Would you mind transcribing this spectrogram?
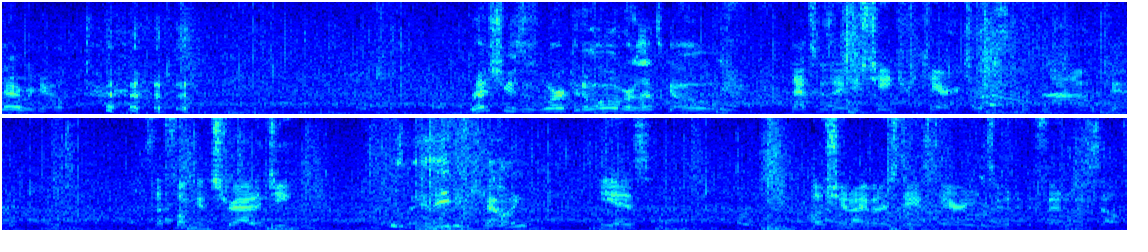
There we go. Red Shoes is working him over. Let's go. That's because I just changed characters. Ah, okay. It's the fucking strategy. Is, is he even counting? He is. Oh shit, I better stay as Terry too to defend myself.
